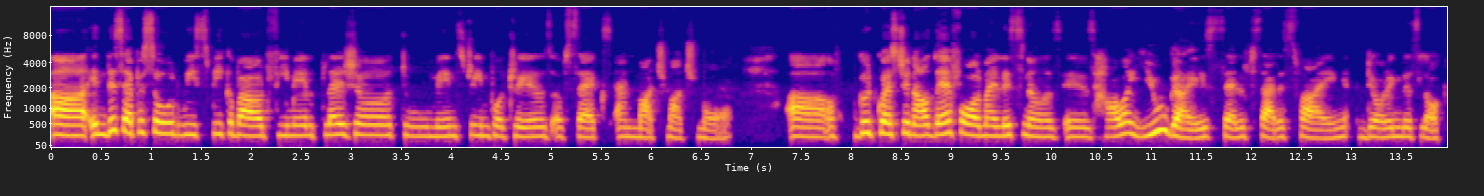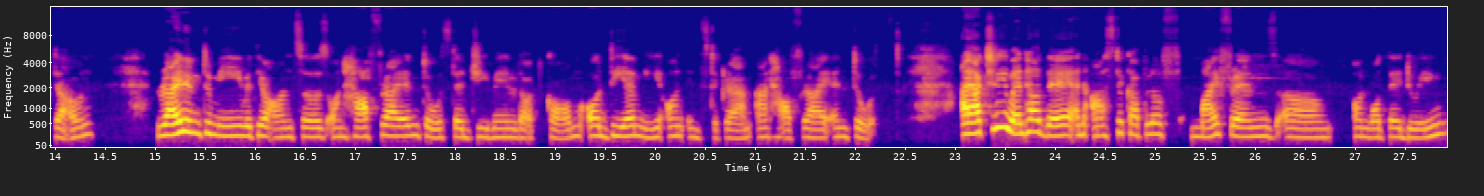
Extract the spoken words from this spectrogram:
Uh, in this episode, we speak about female pleasure to mainstream portrayals of sex and much, much more. Uh, a good question out there for all my listeners is how are you guys self satisfying during this lockdown? Write into me with your answers on halffryandtoast at gmail.com or DM me on Instagram at halffryandtoast. I actually went out there and asked a couple of my friends um, on what they're doing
